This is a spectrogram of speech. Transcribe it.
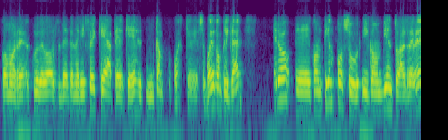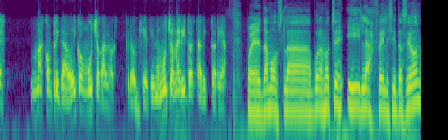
como el Real Club de Golf de Tenerife, que, que es un campo pues que se puede complicar, pero eh, con tiempo sur y con viento al revés, más complicado y con mucho calor. Creo que tiene mucho mérito esta victoria. Pues damos las buenas noches y la felicitación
